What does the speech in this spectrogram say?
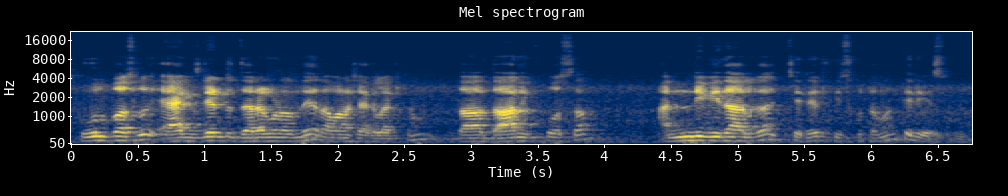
School బస్సులు యాక్సిడెంట్ జరగడం రవాణా శాఖ లక్ష్యం. దా దానికోసం అన్ని విధాలుగా చర్యలు తీసుకుంటామని తెలియజేస్తున్నాం.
